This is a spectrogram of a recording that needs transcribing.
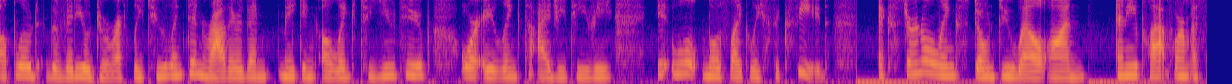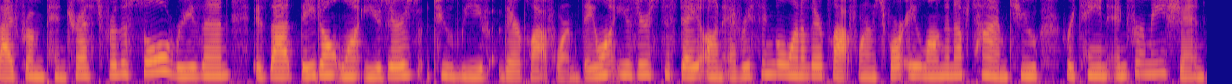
upload the video directly to LinkedIn rather than making a link to YouTube or a link to IGTV, it will most likely succeed. External links don't do well on any platform aside from Pinterest for the sole reason is that they don't want users to leave their platform. They want users to stay on every single one of their platforms for a long enough time to retain information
